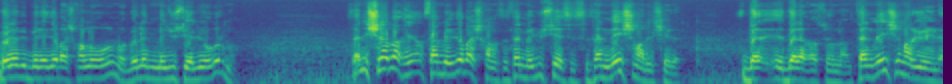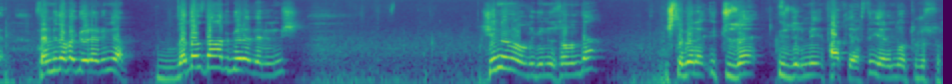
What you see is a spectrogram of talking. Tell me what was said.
Böyle bir belediye başkanlığı olur mu? Böyle bir meclis üyeliği olur mu? Sen işine bak ya. Sen belediye başkanısın, sen meclis üyesisin. Sen ne işin var ilçeyle? De, delegasyonla. Sen ne işin var üyeyle? Sen bir defa görevini yap. Zaten sana bir görev verilmiş. Şimdi ne oldu günün sonunda? İşte böyle 300'e 120 fark yarısı yerinde oturursun.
